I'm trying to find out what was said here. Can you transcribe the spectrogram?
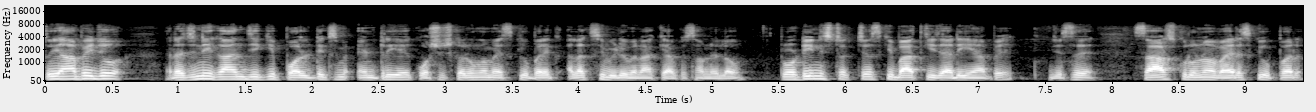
तो यहाँ पे जो रजनीकांत जी की पॉलिटिक्स में एंट्री है, कोशिश करूँगा मैं इसके ऊपर एक अलग से वीडियो बना के आपके सामने लाऊं। प्रोटीन स्ट्रक्चर्स की बात की जा रही है यहाँ पे जैसे सार्स कोरोना वायरस के ऊपर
